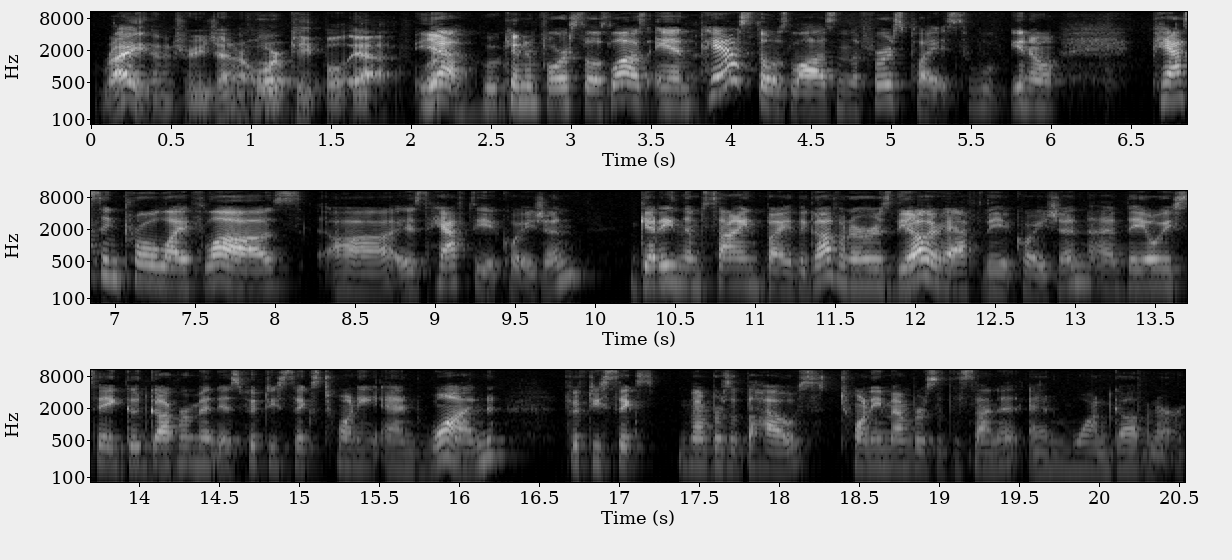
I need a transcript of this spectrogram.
Right, an attorney general. Or people, yeah. or- Yeah, who can enforce those laws and pass those laws in the first place. You know, passing pro life laws uh, is half the equation. Getting them signed by the governor is the other half of the equation. And they always say good government is 56, 20, and 1. 56 members of the House, 20 members of the Senate, and one governor.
